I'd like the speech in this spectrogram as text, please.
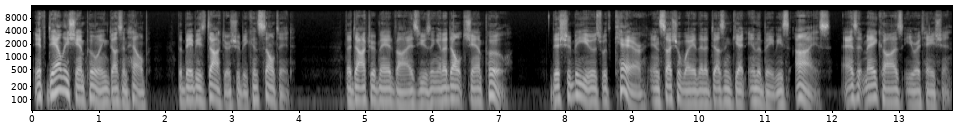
If daily shampooing doesn't help, the baby's doctor should be consulted. The doctor may advise using an adult shampoo. This should be used with care in such a way that it doesn't get in the baby's eyes, as it may cause irritation.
